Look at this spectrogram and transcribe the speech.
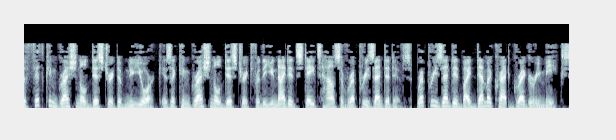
The 5th Congressional District of New York is a congressional district for the United States House of Representatives, represented by Democrat Gregory Meeks.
